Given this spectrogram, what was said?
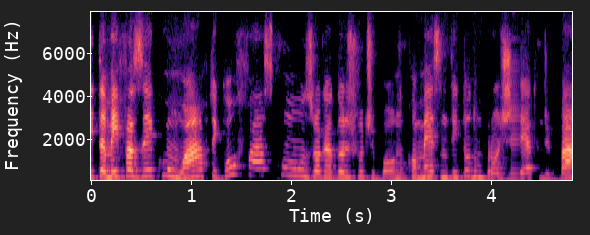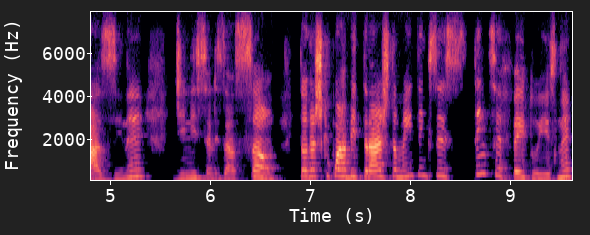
e também fazer com o árbitro, igual faz com os jogadores de futebol. No começo não tem todo um projeto de base, né? De inicialização. Então, acho que com a arbitragem também tem que ser, tem que ser feito isso, né?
